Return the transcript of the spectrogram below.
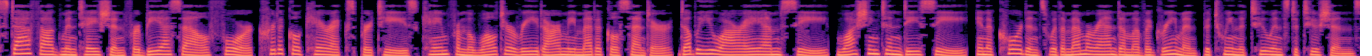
Staff augmentation for BSL-4 critical care expertise came from the Walter Reed Army Medical Center WRAMC, Washington, D.C., in accordance with a Memorandum of Agreement between the two institutions.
